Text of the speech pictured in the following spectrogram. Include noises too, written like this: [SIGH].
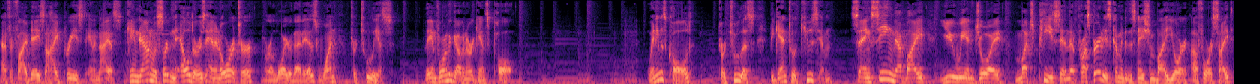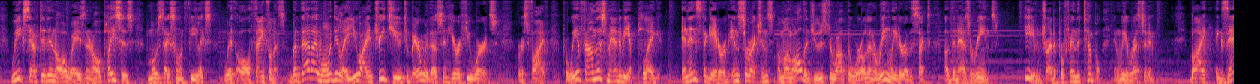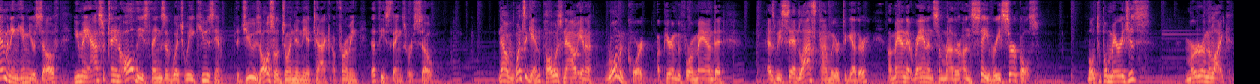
After five days, the high priest Ananias came down with certain elders and an orator, or a lawyer that is, one Tertullus. They informed the governor against Paul. When he was called, Tertullus began to accuse him, saying, Seeing that by you we enjoy much peace and that prosperity is coming to this nation by your uh, foresight, we accept it in all ways and in all places, most excellent Felix, with all thankfulness. But that I won't delay you. I entreat you to bear with us and hear a few words. Verse 5 For we have found this man to be a plague an instigator of insurrections among all the Jews throughout the world, and a ringleader of the sect of the Nazarenes. He even tried to profane the temple, and we arrested him. By examining him yourself, you may ascertain all these things of which we accuse him. The Jews also joined in the attack, affirming that these things were so. Now, once again, Paul was now in a Roman court, appearing before a man that, as we said last time we were together, a man that ran in some rather unsavory circles. Multiple marriages, murder, and the like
